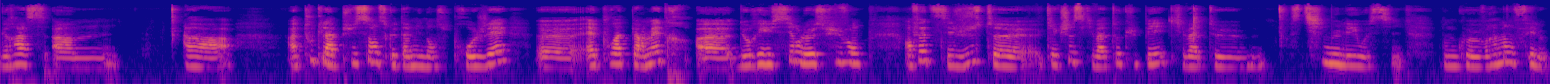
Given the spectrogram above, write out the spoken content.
grâce à, à, à, toute la puissance que tu as mis dans ce projet, elle pourra te permettre de réussir le suivant. En fait, c'est juste quelque chose qui va t'occuper, qui va te stimuler aussi. Donc euh, vraiment fais-le.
